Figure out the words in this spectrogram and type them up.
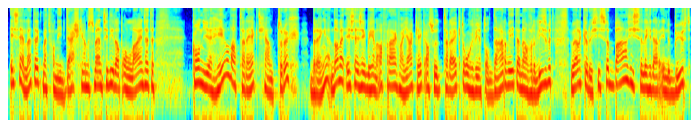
is hij letterlijk met van die dashcams, mensen die dat online zetten, kon je heel dat traject gaan terugbrengen. En dan is hij zich beginnen afvragen van ja, kijk, als we het traject ongeveer tot daar weten en dan verliezen we het, welke Russische basissen liggen daar in de buurt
